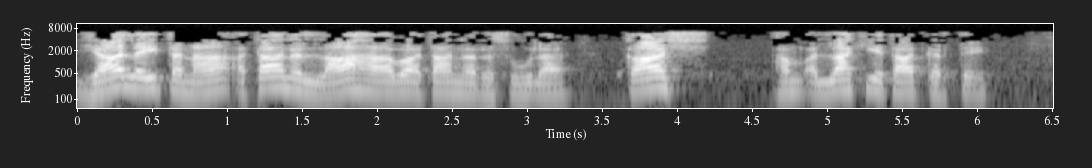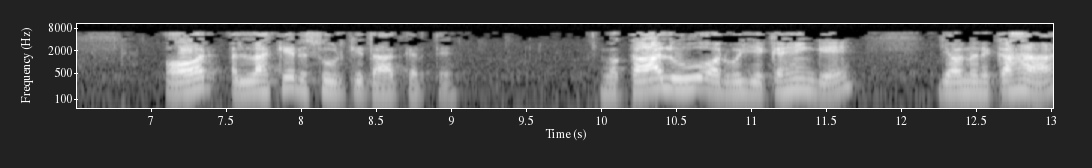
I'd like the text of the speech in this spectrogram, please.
یا لئی تنا اطان اللہ و اطان رسول کاش ہم اللہ کی اطاعت کرتے اور اللہ کے رسول کی اطاعت کرتے۔ وہ کالو اور وہ یہ کہیں گے، یا انہوں نے کہا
